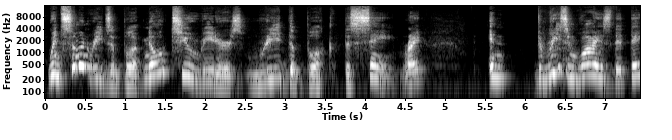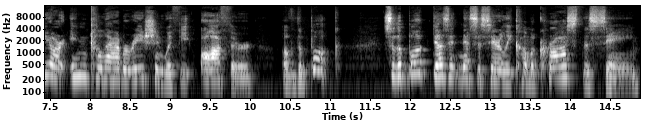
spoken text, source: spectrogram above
when someone reads a book, no two readers read the book the same, right? And the reason why is that they are in collaboration with the author of the book. So the book doesn't necessarily come across the same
